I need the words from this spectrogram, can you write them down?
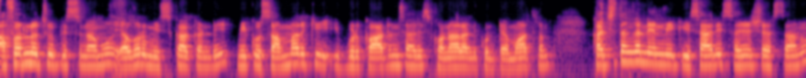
ఆఫర్లో చూపిస్తున్నాము ఎవరు మిస్ కాకండి. మీకు సమ్మర్కి ఇప్పుడు కాటన్ శారీస్ కొనాలనుకుంటే మాత్రం ఖచ్చితంగా నేను మీకు ఈ శారీస్ సజెస్ట్ చేస్తాను.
